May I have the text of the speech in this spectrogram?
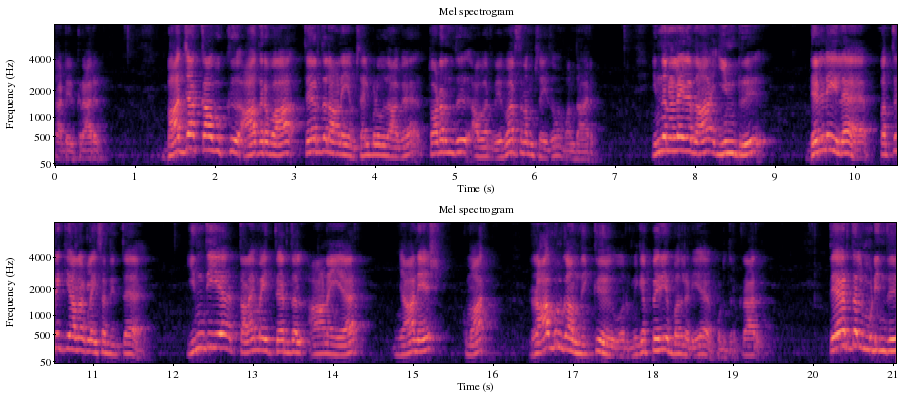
சாட்டியிருக்கிறாரு. பாஜகவுக்கு ஆதரவாக தேர்தல் ஆணையம் செயல்படுவதாக தொடர்ந்து அவர் விமர்சனம் செய்தும் வந்தார். இந்த நிலையில தான் இன்று டெல்லியில் பத்திரிகையாளர்களை சந்தித்த இந்திய தலைமை தேர்தல் ஆணையர் ஞானேஷ் குமார் ராகுல் காந்திக்கு ஒரு மிகப்பெரிய பதிலடியை கொடுத்திருக்கிறார். தேர்தல் முடிந்து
